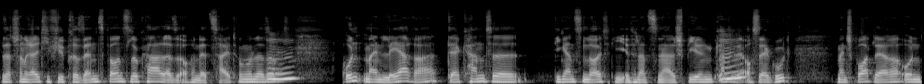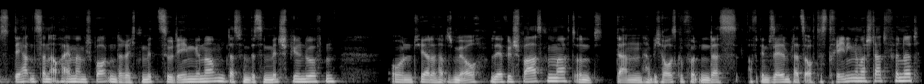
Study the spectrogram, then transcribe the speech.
Es hat schon relativ viel Präsenz bei uns lokal, also auch in der Zeitung oder so. Mhm. Und mein Lehrer, der kannte die ganzen Leute, die international spielen, kannte mhm. der auch sehr gut. Mein Sportlehrer und der hat uns dann auch einmal im Sportunterricht mit zu denen genommen, dass wir ein bisschen mitspielen durften. Und ja, dann hat es mir auch sehr viel Spaß gemacht und dann habe ich herausgefunden, dass auf demselben Platz auch das Training immer stattfindet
